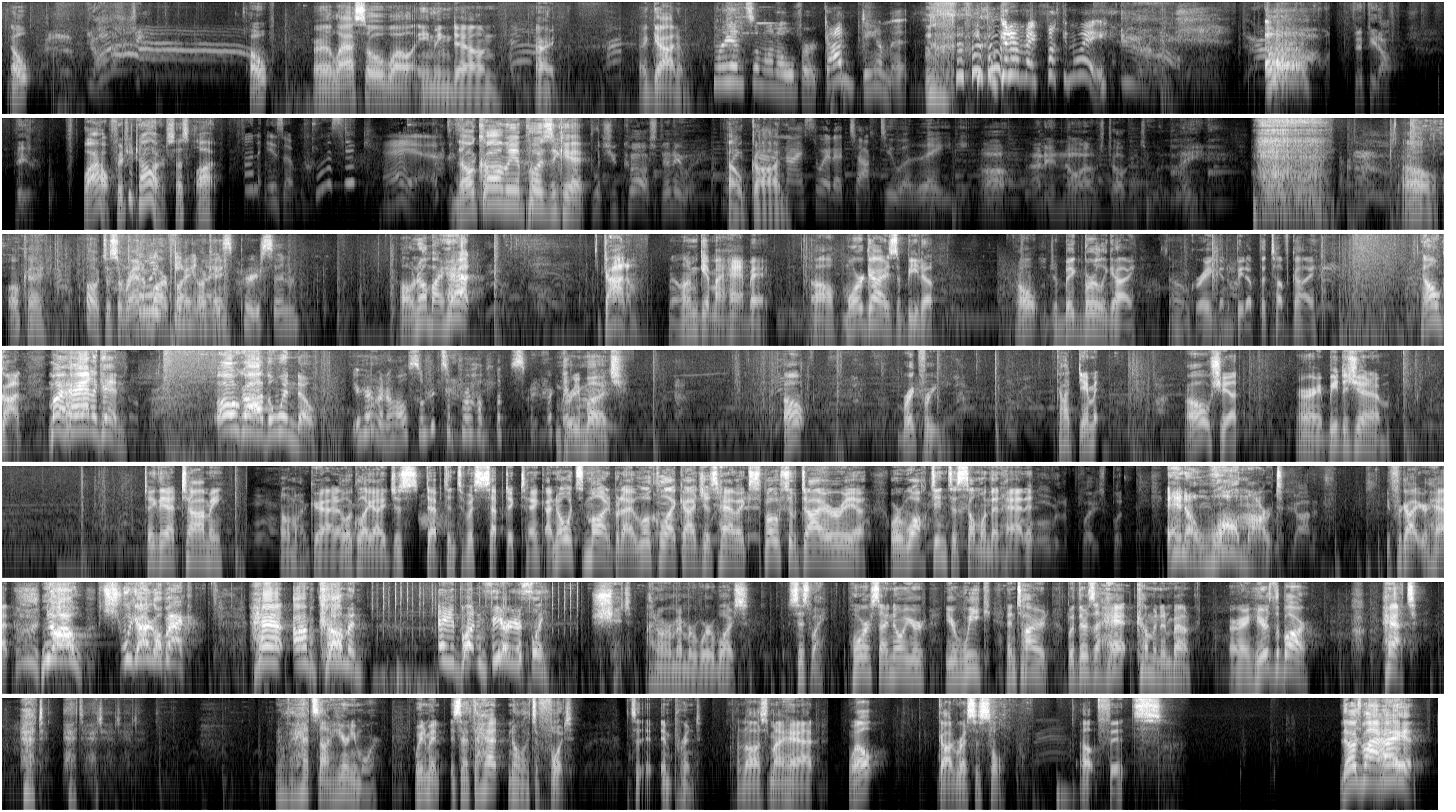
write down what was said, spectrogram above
Oh. Oh. All right, lasso while aiming down. All right. I got him. Ran someone over. God damn it! People get out of my fucking way. Fifty dollars. Here. Wow, fifty dollars. That's a lot. is a pussy cat. Don't call me a pussycat. What you cost anyway? Oh god. Nice way to talk to a lady. Oh, I didn't know I was talking to a lady. Oh, okay. Oh, just a I random bar like being fight. a Okay. nice person. Oh no, my hat! Got him. Now let me get my hat back. Oh, more guys to beat up. Oh, the big burly guy. Oh, great, gonna beat up the tough guy. Oh god, my hat again! Oh god, the window! You're having all sorts of problems. Pretty much. Oh, break free. God damn it. Oh shit. Alright, beat the shit out of him. Take that, Tommy. Oh my god, I look like I just stepped into a septic tank. I know it's mud, but I look like I just have explosive diarrhea or walked into someone that had it. All over the place, but In a Walmart! You forgot your hat? No! We gotta go back! Hat, I'm coming! A button furiously! Shit, I don't remember where it was. It's this way. Horace, I know you're you're weak and tired, but there's a hat coming inbound. Alright, here's the bar. Hat! Hat, hat, hat, hat, hat. No, the hat's not here anymore. Wait a minute, is that the hat? No, it's a foot. It's an imprint. I lost my hat. Well, God rest his soul. Outfits. There's my hat!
